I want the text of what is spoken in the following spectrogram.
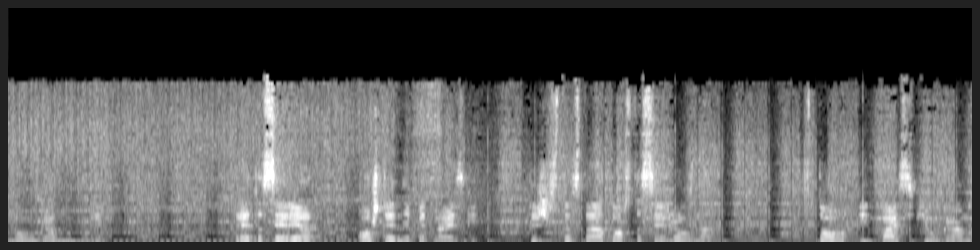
много гадно боли. Трета серия, още едни 15. Тежестта става доста сериозна. 120 кг.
